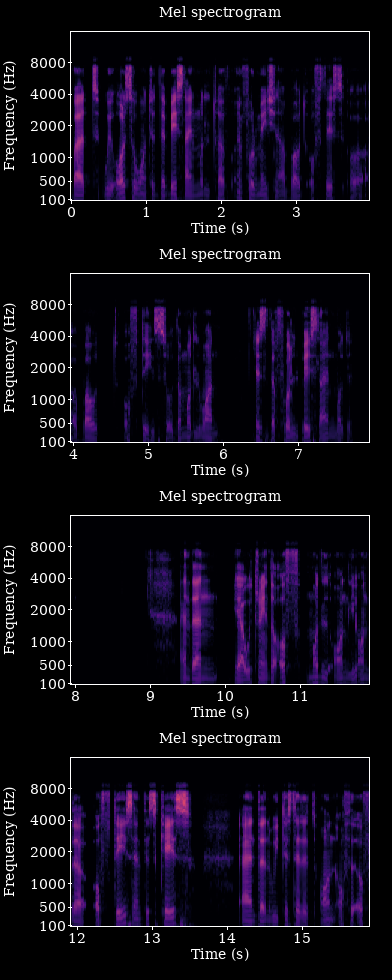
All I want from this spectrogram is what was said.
but we also wanted the baseline model to have information about off this uh, about off days. So the model one is the full baseline model and then yeah we trained the off model only on the off days in this case. And then we tested it on off the off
